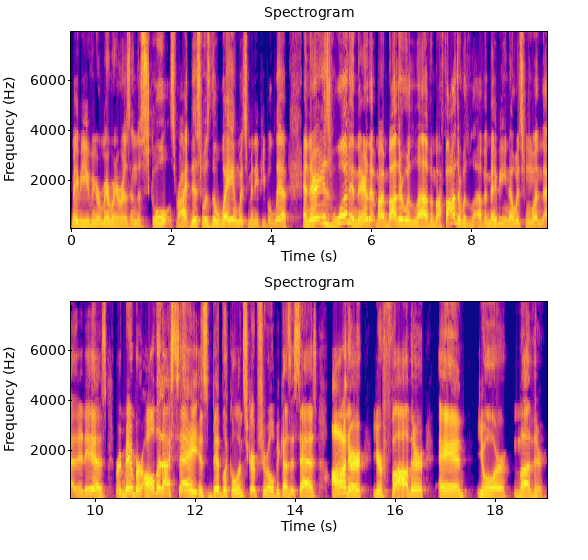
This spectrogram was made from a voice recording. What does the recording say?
Maybe even remember when it was in the schools, right? This was the way in which many people lived. And there is one in there that my mother would love and my father would love, and maybe you know which one that it is. Remember, all that I say is biblical and scriptural because it says, honor your father and your mother.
